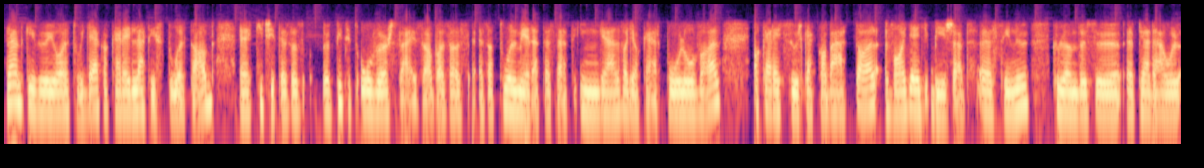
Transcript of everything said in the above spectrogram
Rendkívül jól tudják, akár egy letisztultabb, kicsit ez az picit oversize-abb, azaz ez a túlméretezett ingel, vagy akár pólóval, akár egy szürke kabáttal, vagy egy bézsebb színű, különböző például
